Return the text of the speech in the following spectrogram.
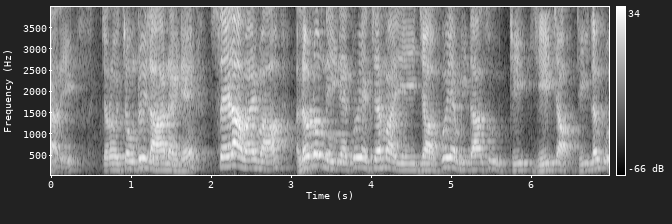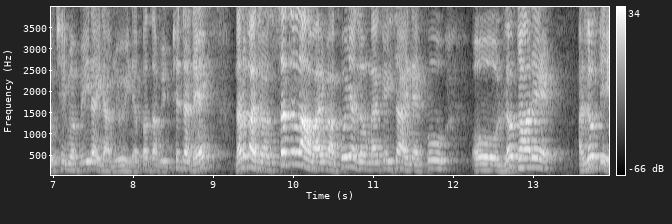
တာတွေကျွန်တော်ကြုံတွေ့လာနိုင်တယ်။ဆယ်လပိုင်းမှာအလုပ်လုပ်နေတဲ့ကိုယ့်ရဲ့ကျန်းမာရေးကြောင့်ကိုယ့်ရဲ့မိသားစုဒီရေးကြောင့်ဒီအလုပ်ကိုအချိန်မပေးနိုင်တာမျိုးတွေနဲ့ပတ်သက်ပြီးဖြစ်တတ်တယ်။နောက်တစ်ခါကျွန်တော်17လပိုင်းမှာကိုယ့်ရဲ့လုပ်ငန်းကိစ္စတွေနဲ့ကိုဟိုလုပ်ထားတဲ့အလုပ်တွေ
